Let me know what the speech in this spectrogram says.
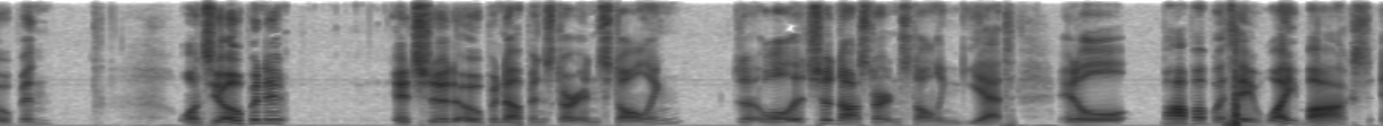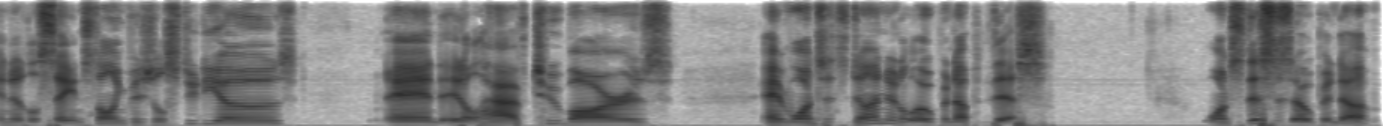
open. Once you open it, it should open up and start installing. Well, it should not start installing yet. It'll pop up with a white box and it'll say installing Visual Studios and it'll have two bars and once it's done it'll open up this. Once this is opened up,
